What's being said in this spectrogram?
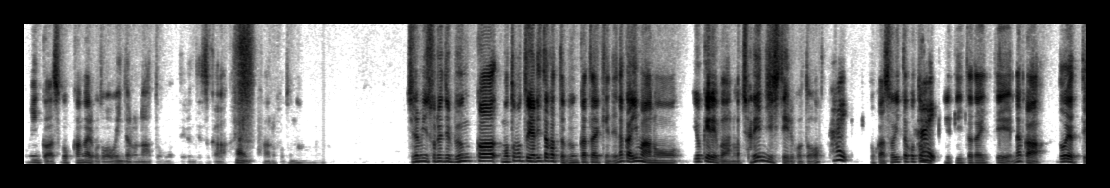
古民家はすごく考えることが多いんだろうなと思ってるんですが、はい、なるほどな。ちなみにそれで文化、もともとやりたかった文化体験で、なんか今、あの、よければあのチャレンジしていること、はい、とか、そういったことも入れていただいて、はい、なんか、どうやって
